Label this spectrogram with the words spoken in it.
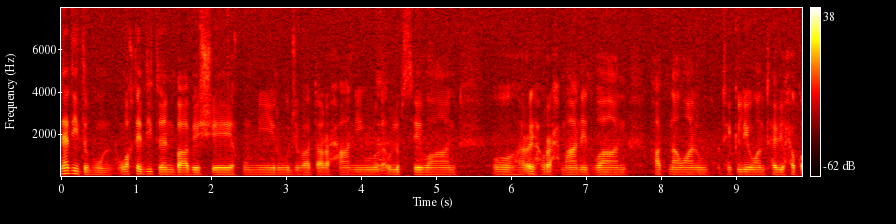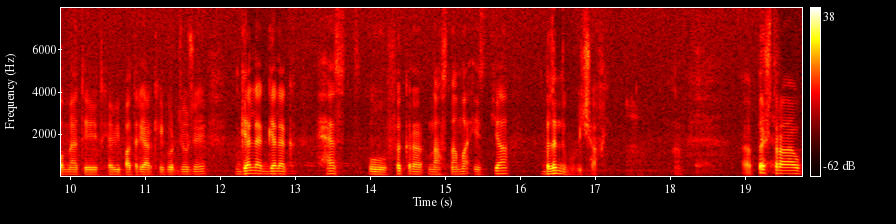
ندیت بون وقت دیتن باب شیخ و میر و جوات رحانی و لبس وان و ریح الرحمن دوان. هاتنا وان و تکلی وان تهوی حکومت تهوی پاتریارکی گر جوجه گلک گلک هست و فکر ناسنامه ازدیا بلند بو بیچاخی پشت را و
